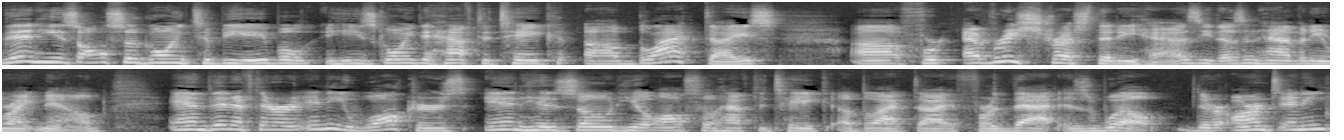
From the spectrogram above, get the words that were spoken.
Then he's also going to be able, he's going to have to take uh, black dice uh, for every stress that he has. He doesn't have any right now. And then if there are any walkers in his zone, he'll also have to take a black die for that as well. There aren't any,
